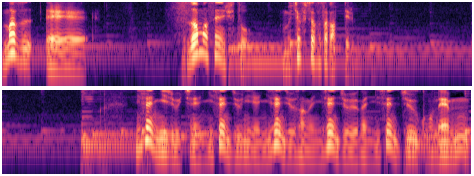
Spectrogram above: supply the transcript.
まず、えー、須山選手とむちゃくちゃ戦ってる。2021年、2012年、2013年、2014年、2015年、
